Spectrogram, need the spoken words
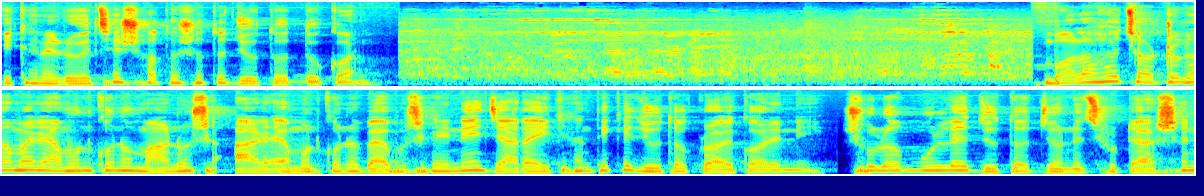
এখানে রয়েছে শত শত জুতোর দোকান। বলা হয় চট্টগ্রামের এমন কোনো মানুষ আর এমন কোনো ব্যবসায়ী নেই যারা এখান থেকে জুতো ক্রয় করেনি। সুলভ মূল্যে জুতোর জন্য ছুটে আসেন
